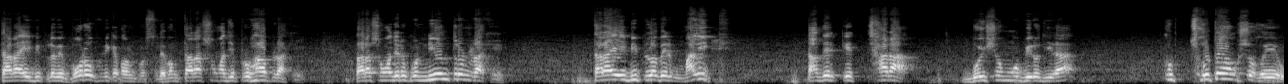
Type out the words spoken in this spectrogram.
তারা এই বিপ্লবে বড় ভূমিকা পালন করছিল এবং তারা সমাজে প্রভাব রাখে, তারা সমাজের উপর নিয়ন্ত্রণ রাখে। তারা এই বিপ্লবের মালিক। তাদেরকে ছাড়া বৈষম্য বিরোধীরা খুব ছোট অংশ হয়েও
